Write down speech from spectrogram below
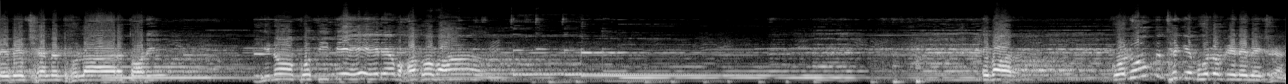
নেমেছেন ধুলার তরে। হীন পতিতের ভগবান। এবার গোলক থেকে ভোলকে নেমেছেন।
